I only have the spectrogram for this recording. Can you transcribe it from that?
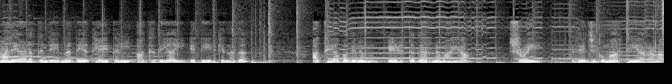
മലയാളത്തിന്റെ ഇന്നത്തെ അധ്യായത്തിൽ അതിഥിയായി എത്തിയിരിക്കുന്നത് അധ്യാപകനും എഴുത്തുകാരനുമായ ശ്രീ രജികുമാർ ടി ആർ ആണ്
